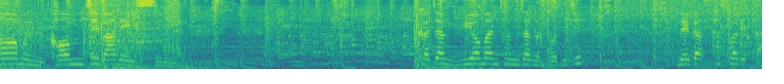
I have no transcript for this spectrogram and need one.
검은 검집 안에 있으니 가장 위험한 전장은 어디지? 내가 사수하겠다.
